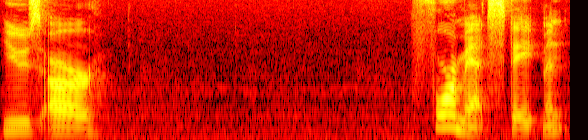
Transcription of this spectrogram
use our format statement.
